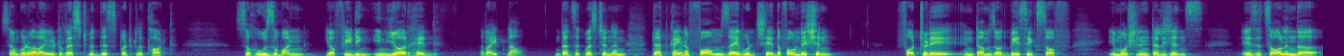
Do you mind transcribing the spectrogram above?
So I'm going to allow you to rest with this particular thought. So who's the one you're feeding in your head right now? That's the question. And that kind of forms, I would say, the foundation for today in terms of basics of emotional intelligence is it's all in the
